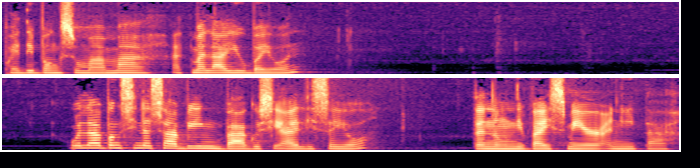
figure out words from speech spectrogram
Pwede bang sumama at malayo ba yon? Wala bang sinasabing bago si Alice sa'yo? Tanong ni Vice Mayor Anita.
